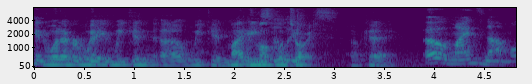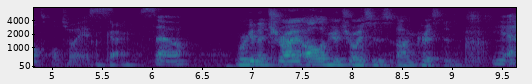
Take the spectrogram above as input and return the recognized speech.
in whatever way we can uh, we can. Mine is multiple hastily- choice. Okay, Oh, mine's not multiple choice. Okay. So we're gonna try all of your choices on Kristen. yeah.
